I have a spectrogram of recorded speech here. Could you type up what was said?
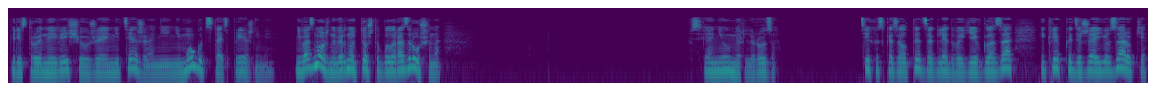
Перестроенные вещи уже не те же, они не могут стать прежними. Невозможно вернуть то, что было разрушено. Все они умерли, Роза. Тихо сказал Тед, заглядывая ей в глаза и крепко держа ее за руки,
